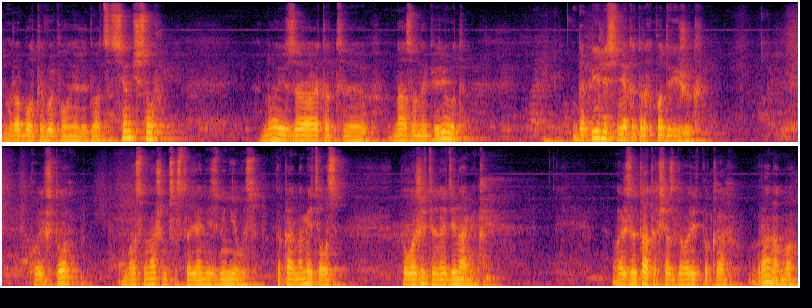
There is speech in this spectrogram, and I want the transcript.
работы выполнили 27 часов. Но и за этот э, названный период добились некоторых подвижек. Кое-что у нас в нашем состоянии изменилось. Такая наметилась положительная динамика. О результатах сейчас говорить пока рано, но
